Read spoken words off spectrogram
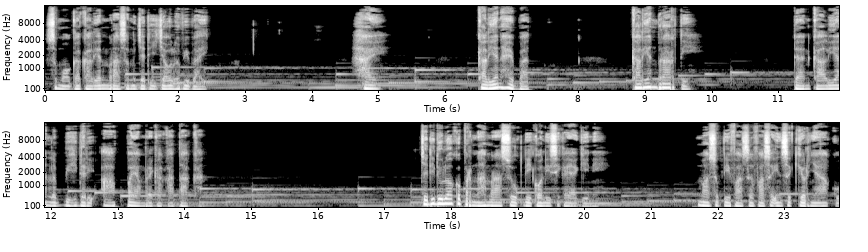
Semoga kalian merasa menjadi jauh lebih baik. Hai, kalian hebat. Kalian berarti. Dan kalian lebih dari apa yang mereka katakan. Jadi dulu aku pernah merasuk di kondisi kayak gini. Masuk di fase-fase insecure-nya aku.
